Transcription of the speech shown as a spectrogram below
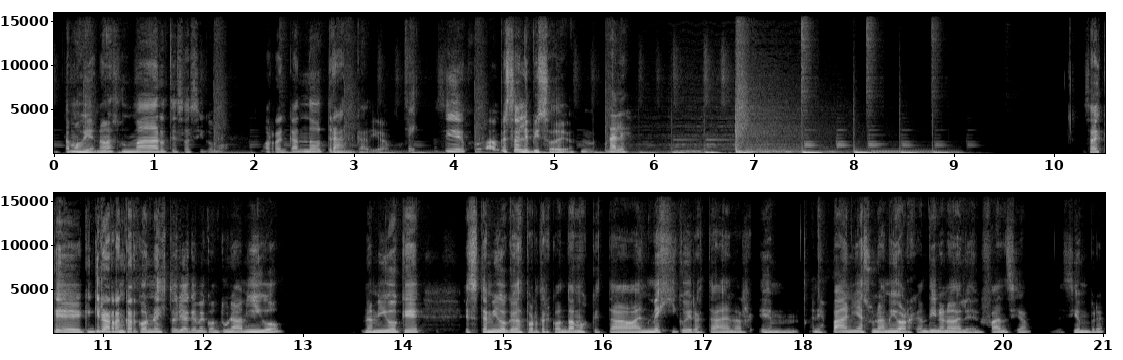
estamos bien, ¿no? Es un martes así como arrancando tranca, digamos. Sí. Así que vamos a empezar el episodio. Dale. ¿Sabes qué? Que quiero arrancar con una historia que me contó un amigo. Un amigo que es este amigo que dos por tres contamos que estaba en México y ahora está en, en- en España. Es un amigo argentino, ¿no? De la infancia, de siempre.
